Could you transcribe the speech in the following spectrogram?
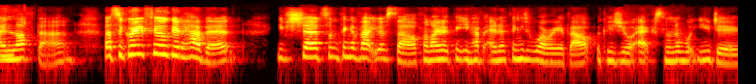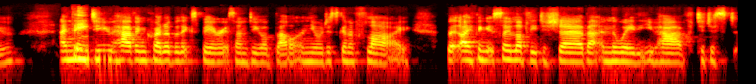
I love that. That's a great feel good habit. You've shared something about yourself, and I don't think you have anything to worry about because you're excellent at what you do. And Thank you do have incredible experience under your belt, and you're just going to fly. But I think it's so lovely to share that in the way that you have to just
